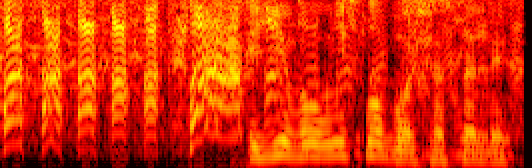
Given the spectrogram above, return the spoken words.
Его унесло больше остальных.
